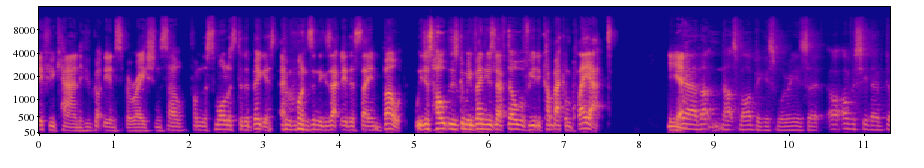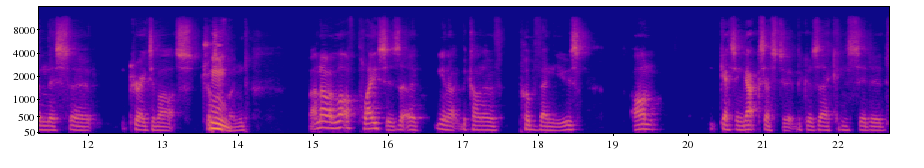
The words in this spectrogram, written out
if you can, if you've got the inspiration. So from the smallest to the biggest, everyone's in exactly the same boat. We just hope there's going to be venues left over for you to come back and play at. Yeah, Yeah, that that's my biggest worry is that obviously they've done this uh, creative arts trust Mm. fund, but I know a lot of places that are you know the kind of pub venues aren't getting access to it because they're considered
